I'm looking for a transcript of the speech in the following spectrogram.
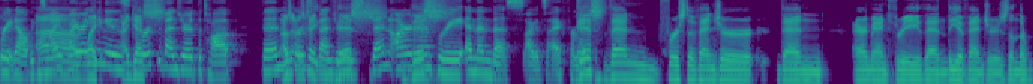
right now? Because my, Uh, my like, ranking is I guess- first Avenger at the top, then was- first Avengers, this- then Iron this- Man three, and then this. I would say for me. this then first Avenger, then Iron Man three, then the Avengers, then the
